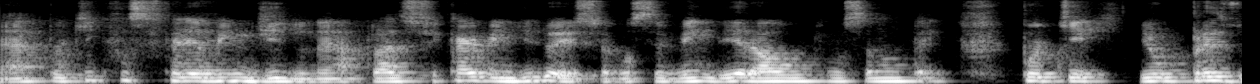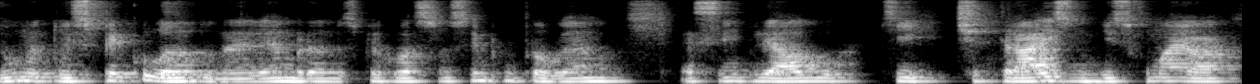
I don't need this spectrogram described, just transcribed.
Né? Por que, que você ficaria vendido? Né? A frase ficar vendido é isso, é você vender algo que você não tem. Porque eu presumo, eu estou especulando, né? lembrando, especulação é sempre um problema, é sempre algo que te traz um risco maior,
